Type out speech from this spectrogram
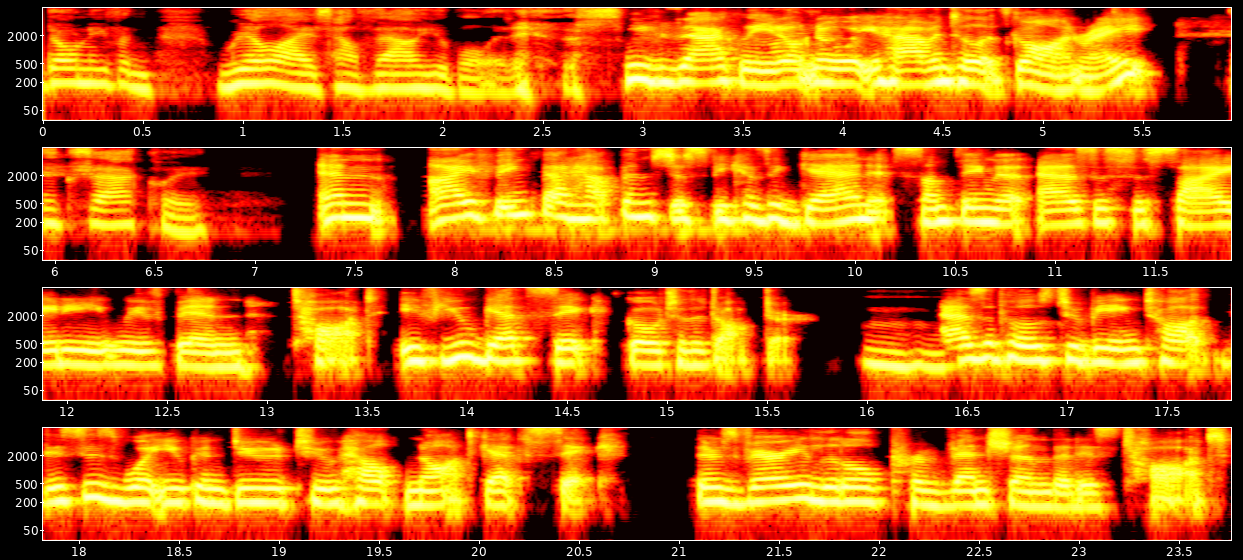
don't even realize how valuable it is. Exactly. You don't know what you have until it's gone right? Exactly and I think that happens just because, again, it's something that as a society we've been taught. If you get sick, go to the doctor, mm-hmm. as opposed to being taught this is what you can do to help not get sick. There's very little prevention that is taught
